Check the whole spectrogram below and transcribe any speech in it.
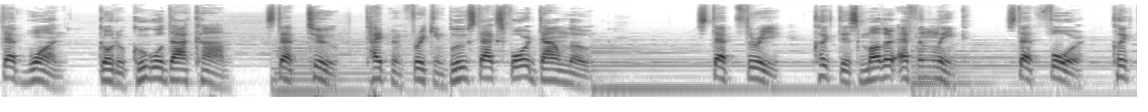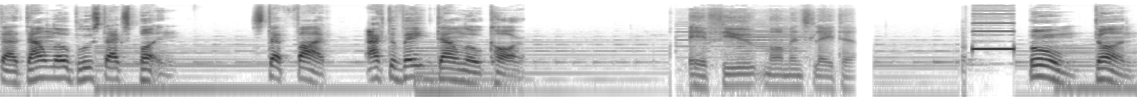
Step 1. Go to google.com. Step 2. Type in freaking BlueStacks for download. Step 3. Click this mother effing link. Step 4. Click that download BlueStacks button. Step 5. Activate download card. A few moments later. Boom, done.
